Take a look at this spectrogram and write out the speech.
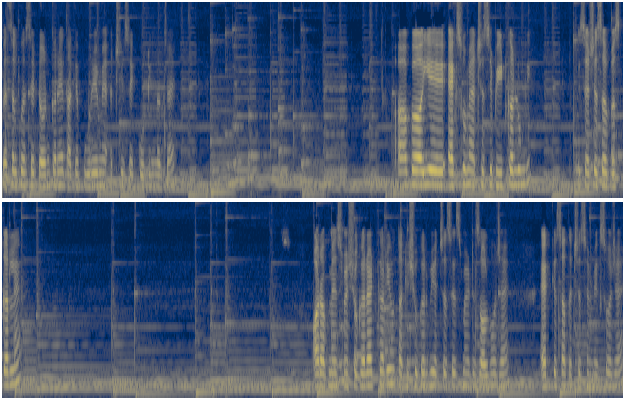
वेसल को ऐसे टर्न करें ताकि पूरे में अच्छी से कोटिंग लग जाए। अब ये एग्स को मैं अच्छे से बीट कर लूँगी। इसे अच्छे से विस्क कर लें। और अब मैं इसमें शुगर ऐड कर रही हूँ ताकि शुगर भी अच्छे से इसमें डिज़ोल्व हो जाए एग के साथ अच्छे से मिक्स हो जाए।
